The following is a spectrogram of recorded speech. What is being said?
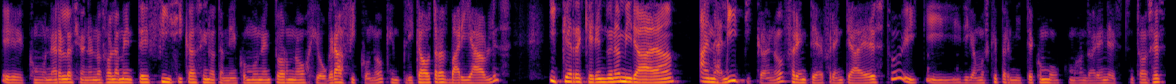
eh, como una relación no solamente física, sino también como un entorno geográfico, ¿no? Que implica otras variables y que requieren de una mirada analítica, ¿no? Frente a, frente a esto y, digamos que permite como, como andar en esto. Entonces,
